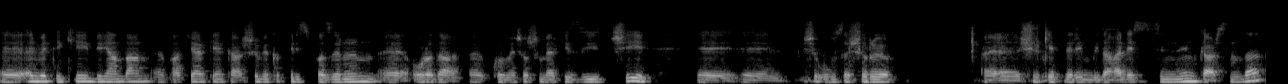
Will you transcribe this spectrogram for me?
e, elbette ki bir yandan e, patriarkaya karşı ve kapitalist pazarın e, orada e, kurmaya çalışan merkeziyetçi e, e, işte uluslararası e, şirketlerin müdahalesinin karşısında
